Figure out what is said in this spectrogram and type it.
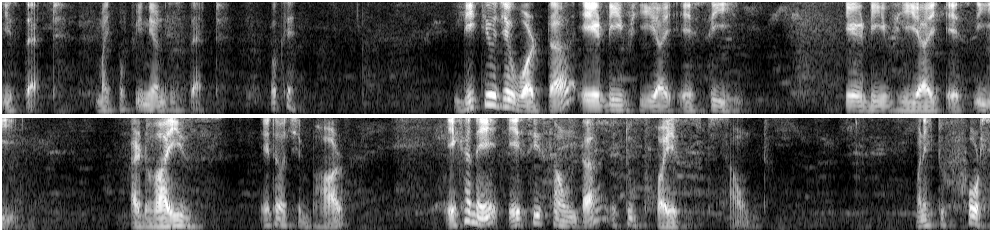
is that my opinion is that okay দ্বিতীয় যে ওয়ার্ডটা A D V I S E A D V I S E advise এটা হচ্ছে ভার এখানে এসি সাউন্ডটা একটু ভয়েসড সাউন্ড মানে একটু ফোর্স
